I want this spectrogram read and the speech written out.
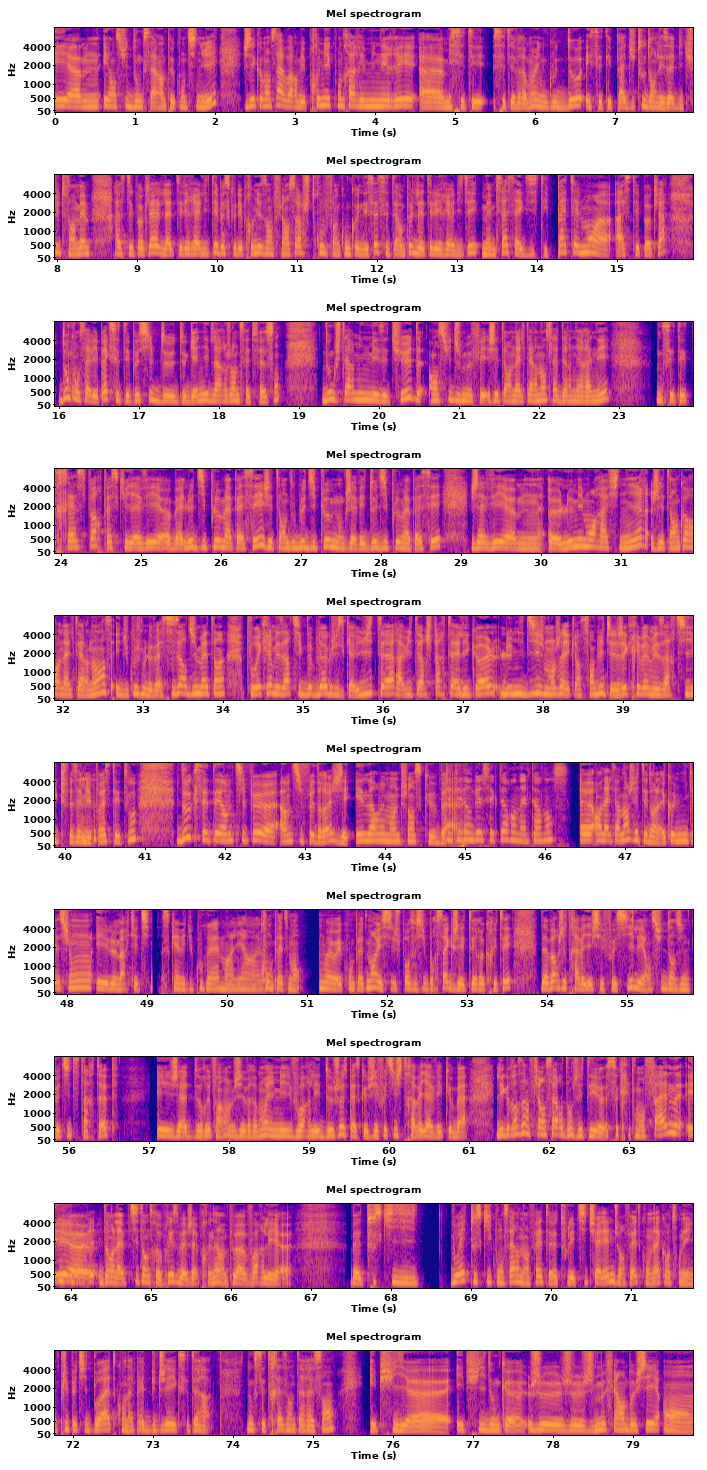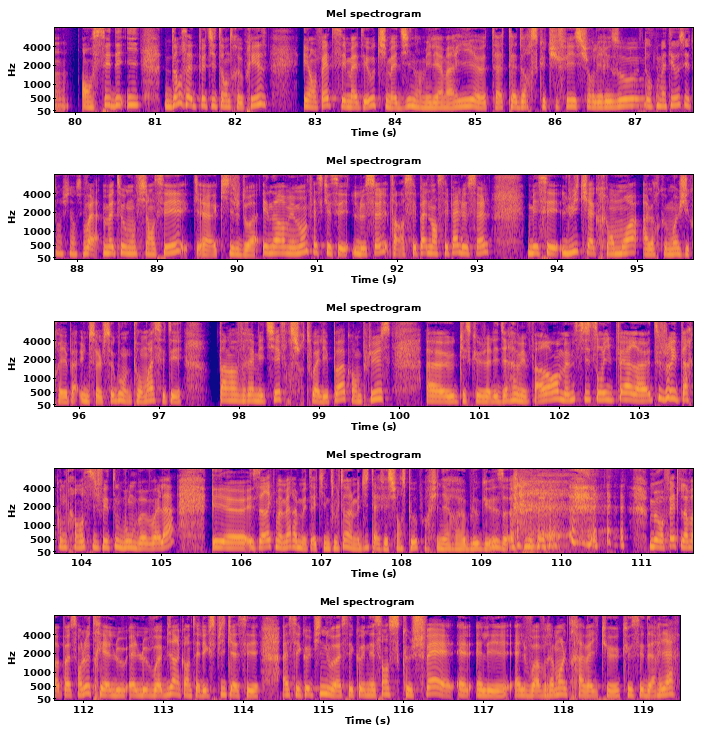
Et, et ensuite, donc ça a un peu continué. J'ai commencé à avoir mes premiers contrats rémunérés, mais c'était c'était vraiment une goutte d'eau et c'était pas du tout dans les habitudes. Enfin même à cette époque-là, la télé-réalité, parce que les premiers influenceurs, je trouve, qu'on connaissait, c'était un peu de la télé-réalité. Même ça ça, existait pas tellement à, cette époque-là. Donc, on savait pas que c'était possible de, de, gagner de l'argent de cette façon. Donc, je termine mes études. Ensuite, je me fais, j'étais en alternance la dernière année. Donc c'était très sport parce qu'il y avait euh, bah, le diplôme à passer. J'étais en double diplôme, donc j'avais deux diplômes à passer. J'avais euh, euh, le mémoire à finir. J'étais encore en alternance et du coup je me levais à 6 heures du matin pour écrire mes articles de blog jusqu'à 8 heures. À 8 heures je partais à l'école. Le midi je mangeais avec un sandwich et j'écrivais mes articles, je faisais mes posts et tout. Donc c'était un petit peu un petit peu de rush. J'ai énormément de chance que. Bah... T'étais dans quel secteur en alternance? En alternance j'étais dans la communication et le marketing. Ce qui avait du coup quand même un lien. Complètement. Ouais, ouais, complètement. Et je pense aussi pour ça que j'ai été recrutée. D'abord, j'ai travaillé chez Fossil et ensuite dans une petite start-up. Et j'ai adoré, enfin, j'ai vraiment aimé voir les deux choses parce que chez Fossil, je travaillais avec bah, les grands influenceurs dont j'étais euh, secrètement fan. Et euh, dans la petite entreprise, bah, j'apprenais un peu à voir les, euh, bah, tout ce qui Ouais, tout ce qui concerne en fait tous les petits challenges en fait qu'on a quand on est une plus petite boîte, qu'on n'a pas de budget, etc. Donc c'est très intéressant. Et puis euh, et puis donc euh, je, je, je, me fais embaucher en, en CDI dans cette petite entreprise. Et en fait c'est Mathéo qui m'a dit non mais Léa Marie, euh, t'adores ce que tu fais sur les réseaux. Donc Mathéo c'est ton fiancé. Voilà, Mathéo mon fiancé, qui je dois énormément parce que c'est le seul. Enfin c'est pas non c'est pas le seul, mais c'est lui qui a cru en moi alors que moi j'y croyais pas une seule seconde. Pour moi c'était pas un vrai métier, enfin surtout à l'époque en plus. Euh, Qu'est-ce que j'allais dire à mes parents, même s'ils sont hyper, euh, toujours hyper compréhensifs et tout, bon bah voilà. Et, euh, et c'est vrai que ma mère, elle me taquine tout le temps, elle me dit t'as fait Sciences Po pour finir blogueuse. Mais en fait, l'un va pas sans l'autre et elle le, elle le voit bien quand elle explique à ses, à ses copines ou à ses connaissances ce que je fais. Elle, elle, est, elle voit vraiment le travail que, que c'est derrière.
